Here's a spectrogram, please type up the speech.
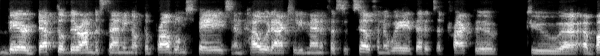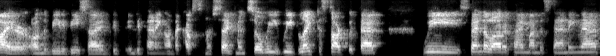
their depth of their understanding of the problem space and how it actually manifests itself in a way that it's attractive to uh, a buyer on the B2B side, depending on the customer segment. So we, we'd like to start with that. We spend a lot of time understanding that.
